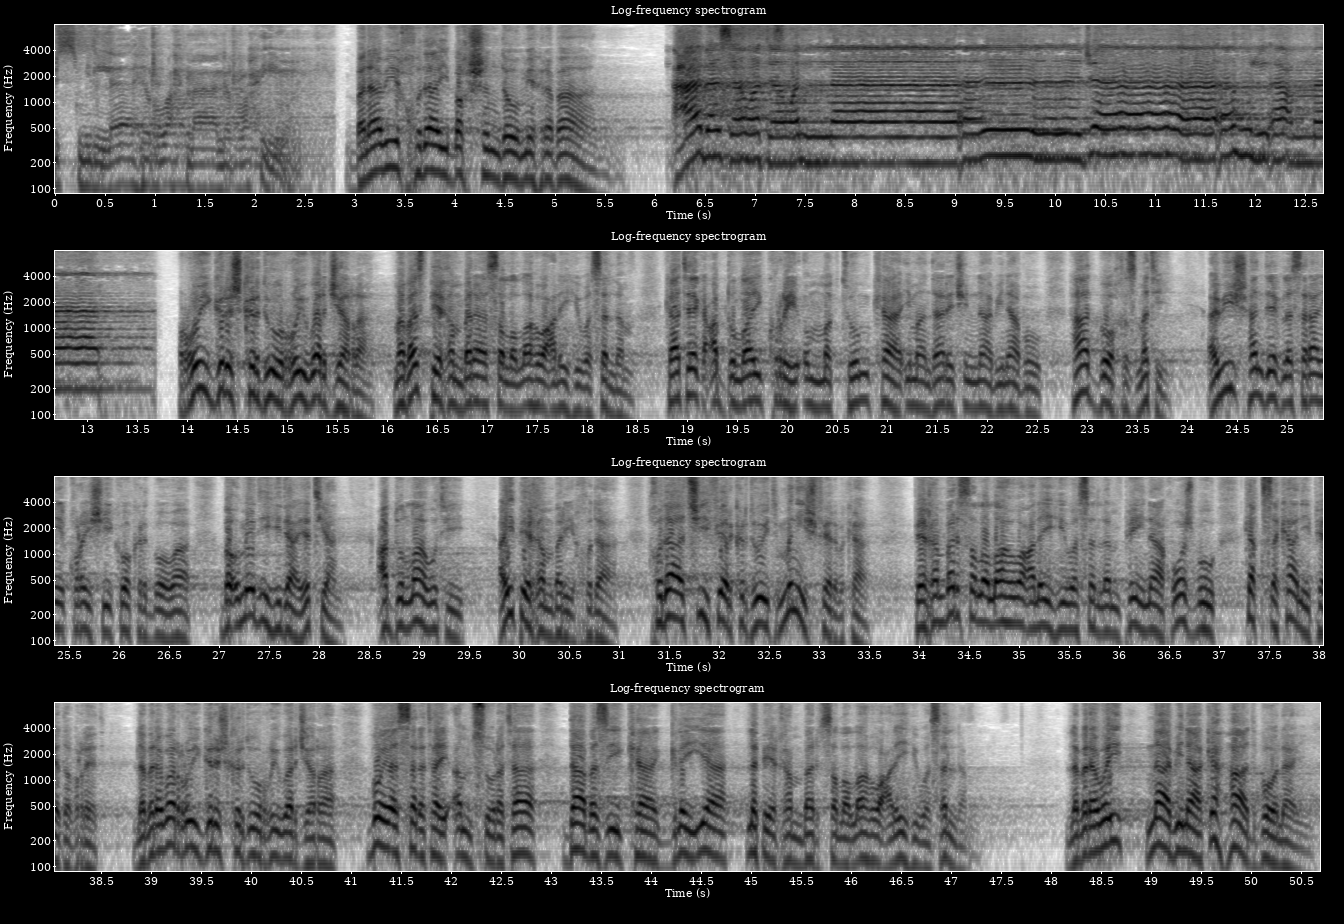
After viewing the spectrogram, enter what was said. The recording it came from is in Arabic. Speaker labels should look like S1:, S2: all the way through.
S1: بسم الله الرحمن الرحيم
S2: بەناوی خودای بەخشندەو میهرەبان
S3: عبس وتولى أن جاءه الأعمى.
S2: ڕووی گرژ کرد و ڕووی وەرجێڕە مەبەست پێغەمبەرە صلى الله عليه وسلم کاتێک عەبدوڵای کوڕی ئوم مەکتوم کە ئیماندارێکی نابینا بوو هات بۆ خزمەتی ئەویش هەندێک لە سەرانی قڕیشی کۆ کردبەوە بە ئومێدی هیدایەتیان عەبدوڵڵا وتی ئەی پێغەمبەری خدا خدا چی فێر کردویت منیش فێر بکە؟ پێغەمبەر سەڵ الله عليه وسلم پێی ناخۆش بوو کە قسەکانی پێدەبڕێت لەبەرەوە ڕووی گرش کرد و ڕووی وەرجێڕا بۆیە سەتای ئەم سوورەتە دابەزی کە گلەیە لە پێغەمبەر سەڵ الله عليه وسلم لەبەرەوەی نابیناکە هات بۆ لای.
